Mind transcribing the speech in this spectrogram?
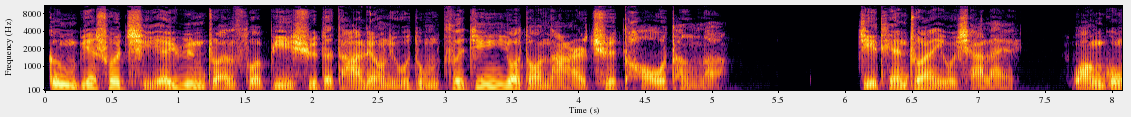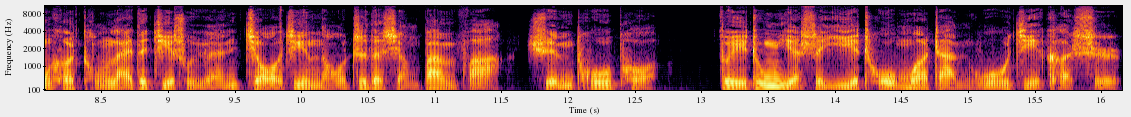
更别说企业运转所必需的大量流动资金要到哪儿去淘腾了。几天转悠下来，王工和同来的技术员绞尽脑汁地想办法寻突破，最终也是一筹莫展，无计可施。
